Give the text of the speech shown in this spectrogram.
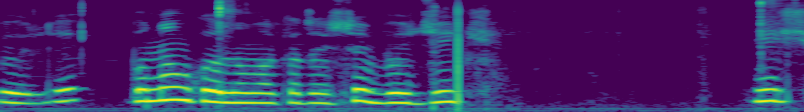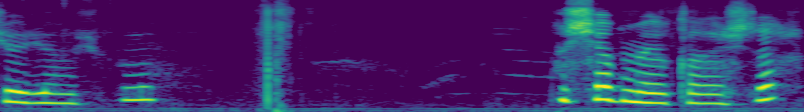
Böyle. Bundan koyalım arkadaşlar böcek. Ne işe yarıyormuş bu? Bu şey yapmıyor arkadaşlar.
